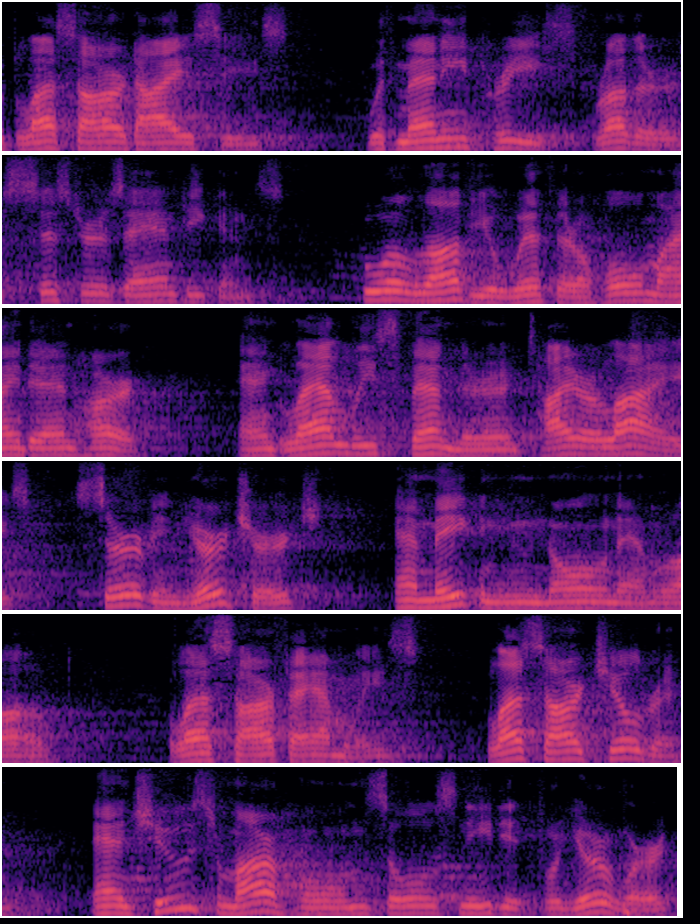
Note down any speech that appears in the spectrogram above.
to bless our diocese with many priests, brothers, sisters, and deacons who will love you with their whole mind and heart and gladly spend their entire lives serving your church and making you known and loved. Bless our families, bless our children, and choose from our homes those needed for your work.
